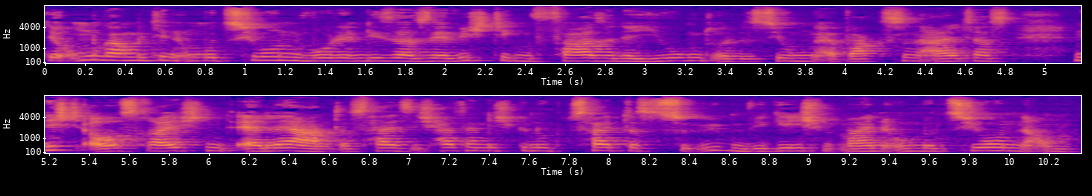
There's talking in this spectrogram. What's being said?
der Umgang mit den Emotionen wurde in dieser sehr wichtigen Phase der Jugend oder des jungen Erwachsenenalters nicht ausreichend erlernt. Das heißt, ich hatte nicht genug Zeit, das zu üben. Wie gehe ich mit meinen Emotionen um?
